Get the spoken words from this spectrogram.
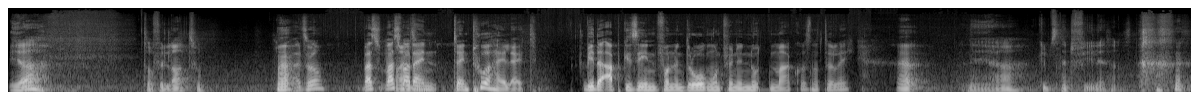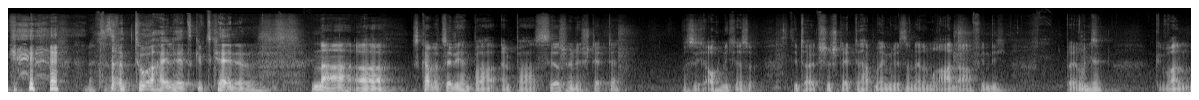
Ja, so viel dazu. Also, was, was war Also. dein, dein Tour-Highlight? Wieder abgesehen von den Drogen und von den Nutten, Markus, natürlich. Ja. Ja, gibt es nicht viele. Tour-Highlights gibt es keine. Na, äh, es gab tatsächlich ein paar, ein paar sehr schöne Städte, was ich auch nicht, also die deutschen Städte hat man irgendwie so nicht am Radar, finde ich, bei uns. Okay. Waren,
